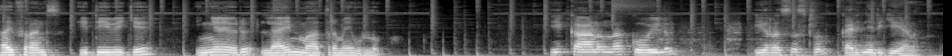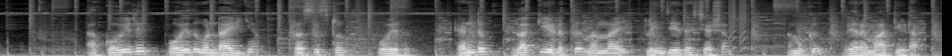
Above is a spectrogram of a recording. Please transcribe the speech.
ഹായ് ഫ്രണ്ട്സ് ഈ ടി വിക്ക് ഇങ്ങനെ ഒരു ലൈൻ മാത്രമേ ഉള്ളൂ. ഈ കാണുന്ന കോയിലും ഈ റെസിസ്റ്ററും കരിഞ്ഞിരിക്കുകയാണ്. ആ കോയിൽ പോയത് കൊണ്ടായിരിക്കും റെസിസ്റ്ററും പോയത്. രണ്ടും ഇളക്കിയെടുത്ത് നന്നായി ക്ലീൻ ചെയ്ത ശേഷം നമുക്ക് വേറെ മാറ്റിയിടാം.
